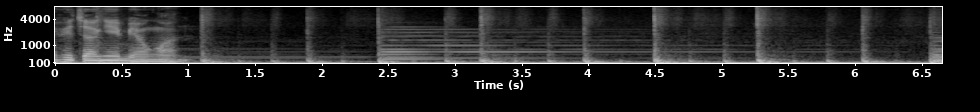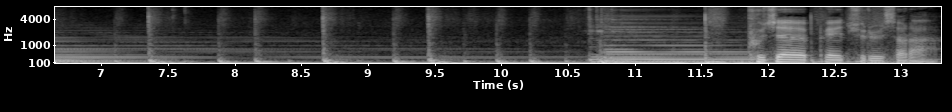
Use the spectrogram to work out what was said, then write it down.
회장의 명언 부자 옆에 줄을 서라.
